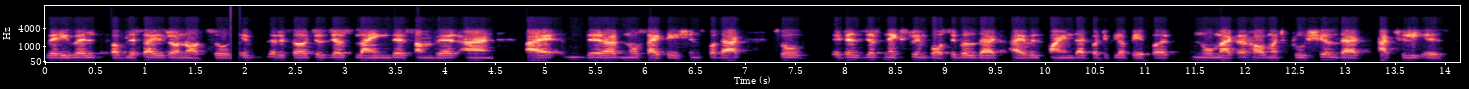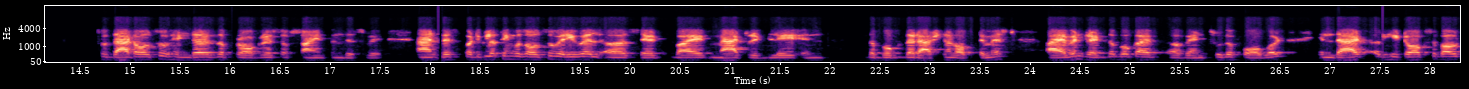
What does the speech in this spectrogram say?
very well publicized or not? So, if the research is just lying there somewhere and I there are no citations for that, so it is just next to impossible that I will find that particular paper, no matter how much crucial that actually is. So that also hinders the progress of science in this way. And this particular thing was also very well uh, said by Matt Ridley in the book The Rational Optimist. I haven't read the book. I uh, went through the foreword. In that, uh, he talks about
